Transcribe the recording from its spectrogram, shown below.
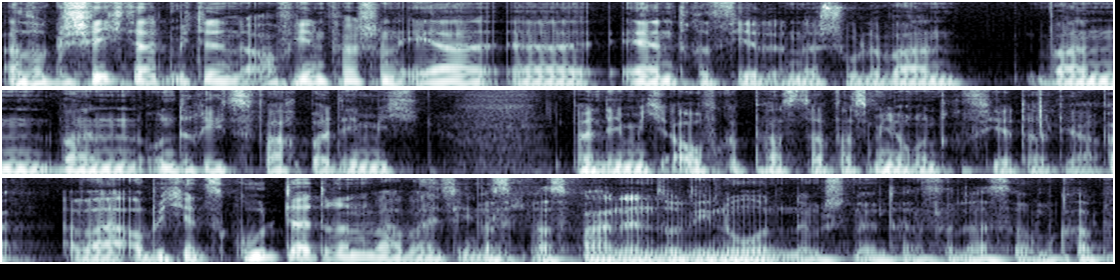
Also Geschichte hat mich dann auf jeden Fall schon eher, äh, eher interessiert in der Schule. War ein, war, ein, war ein Unterrichtsfach, bei dem ich bei dem ich aufgepasst habe, was mich auch interessiert hat, ja. Aber ob ich jetzt gut da drin war, weiß ich was, nicht. Was waren denn so die Noten im Schnitt? Hast du das so im Kopf?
